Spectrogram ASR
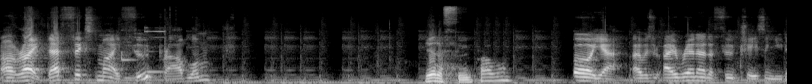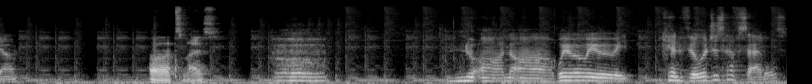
All right, that fixed my food problem. You had a food problem? Oh yeah, I was I ran out of food chasing you down. Oh, that's nice. No, uh, no, uh, wait, wait, wait, wait, wait. Can villages have saddles?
